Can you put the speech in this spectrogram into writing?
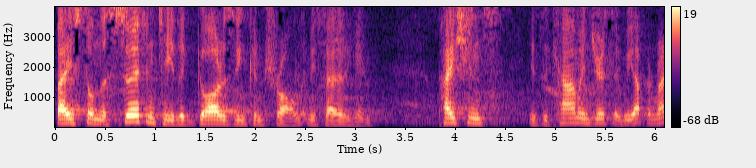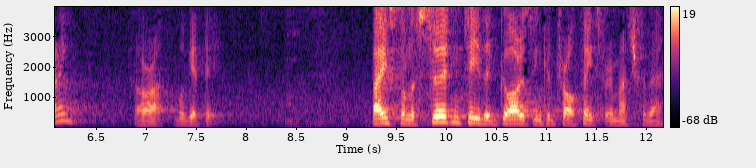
based on the certainty that God is in control. Let me say that again. Patience is the calm endurance. Are we up and running? Alright, we'll get there. Based on the certainty that God is in control. Thanks very much for that.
